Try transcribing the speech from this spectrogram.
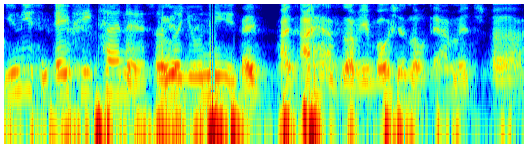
You need some Apeak tennis. That's what you need. I, I have some emotional damage. Uh,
